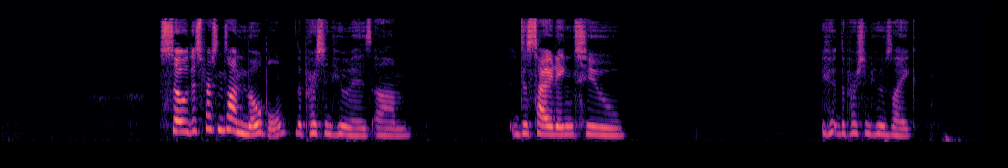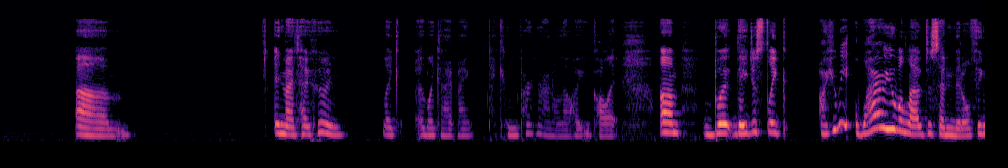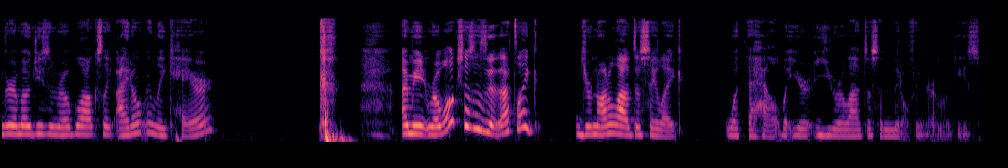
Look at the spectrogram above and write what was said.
so this person's on mobile the person who is um deciding to the person who's like um in my tycoon like like I, my tycoon partner i don't know how you call it um but they just like are you why are you allowed to send middle finger emojis in Roblox? Like I don't really care. I mean, Roblox just is that's like you're not allowed to say like what the hell, but you're you're allowed to send middle finger emojis.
